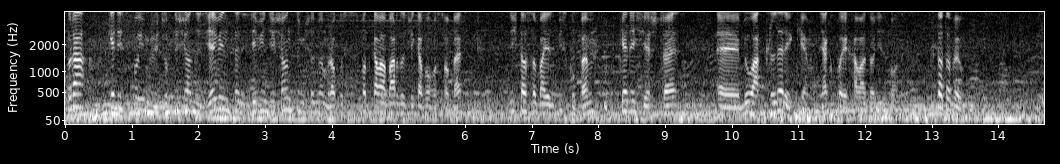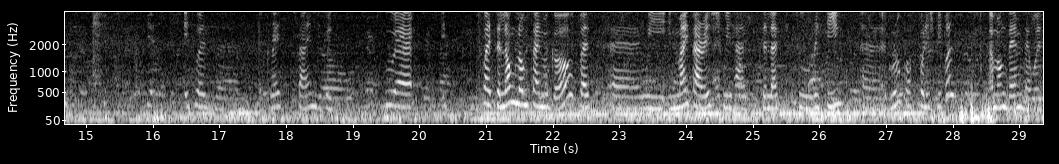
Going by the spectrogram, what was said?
która kiedyś w swoim życiu w 1997 roku spotkała bardzo ciekawą osobę. Dziś ta osoba jest biskupem, kiedyś jeszcze e, była klerykiem, jak pojechała do Lizbony. Kto to był? Yes, it was a great time because we were. It's quite a long, long time ago, but uh, we in my parish we had the luck to receive uh, a group of Polish people. Among them there was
